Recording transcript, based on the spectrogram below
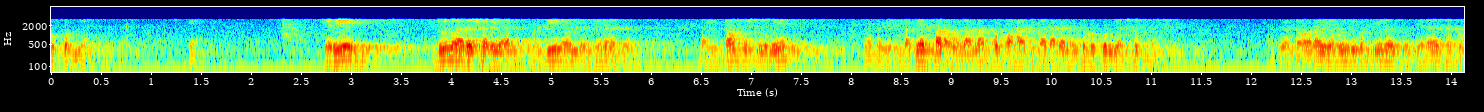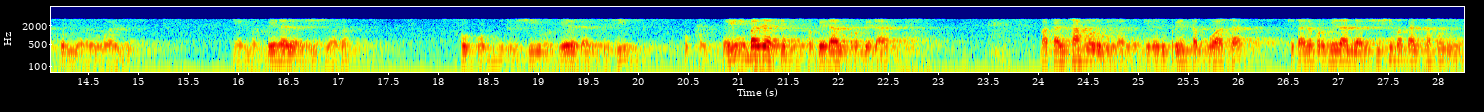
hukumnya. Ya. Jadi dulu ada syariat berdiri untuk jenazah. Bagi kaum muslimin, ya bagi sebagian para ulama, fuqaha dikatakan itu hukumnya sunnah. Tapi untuk orang Yahudi berdiri untuk jenazah hukumnya adalah wajib. Yang berbeda dari sisi apa? Hukum. Menyelisih berbeda dari sisi hukum. Dan ini banyak ini perbedaan-perbedaan. Makan sahur misalnya, kita diperintah puasa, kita ada perbedaan dari sisi makan sahurnya.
